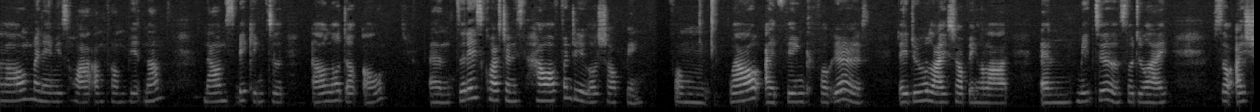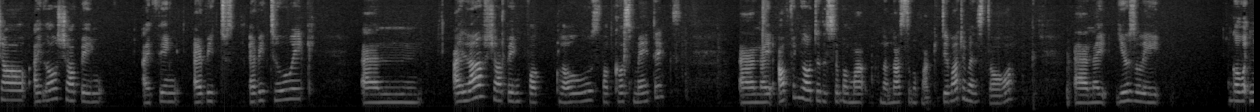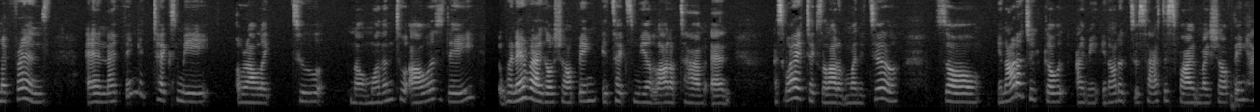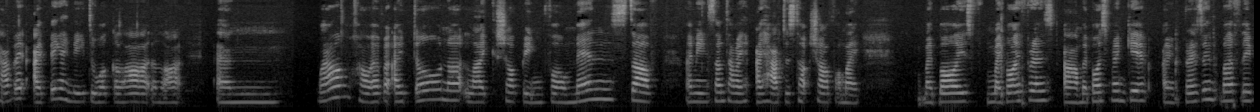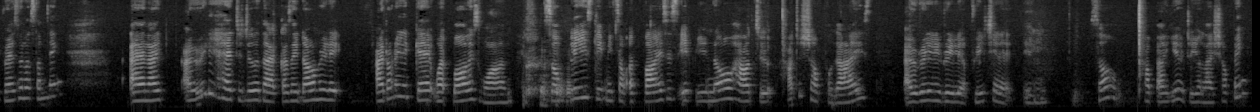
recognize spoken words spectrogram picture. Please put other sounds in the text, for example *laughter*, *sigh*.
Hello, my name is Hoa. I'm from Vietnam. Now I'm speaking to ELLLO. And today's question is how often do you go shopping? From well, I think for girls, they do like shopping a lot and me too, so do I. So I shop I go shopping I think every every two week and I love shopping for clothes, for cosmetics and I often go to the supermarket, no, not supermarket, department store and I usually go with my friends. And I think it takes me around like two no more than two hours day. Whenever I go shopping it takes me a lot of time and as well it takes a lot of money too. So in order to go I mean in order to satisfy my shopping habit I think I need to work a lot a lot. And well however I do not like shopping for men's stuff. I mean sometimes I, I have to start shop for my my boys my boyfriend's uh, my boyfriend give a present birthday present or something. And I I really hate to do that because I don't really I don't really get what boys want. So *laughs* please give me some advices if you know how to how to shop for guys. I really really appreciate it. And so how about you? Do you like shopping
